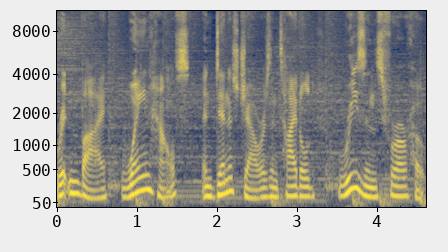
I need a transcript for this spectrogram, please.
written by Wayne House and Dennis Jowers entitled Reasons for Our Hope.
